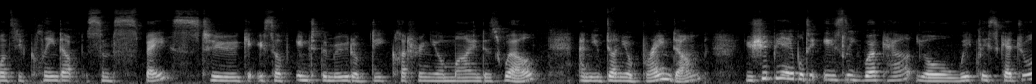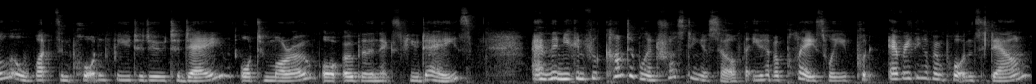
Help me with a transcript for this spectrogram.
once you've cleaned up some space to get yourself into the mood of decluttering your mind as well, and you've done your brain dump, you should be able to easily work out your weekly schedule or what's important for you to do today or tomorrow or over the next few days. And then you can feel comfortable in trusting yourself that you have a place where you've put everything of importance down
